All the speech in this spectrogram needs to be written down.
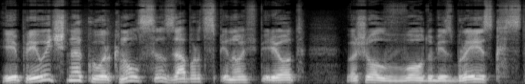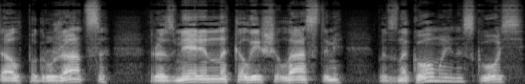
и привычно кувыркнулся за борт спиной вперед, вошел в воду без брызг, стал погружаться, размеренно колыша ластами, под знакомое насквозь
